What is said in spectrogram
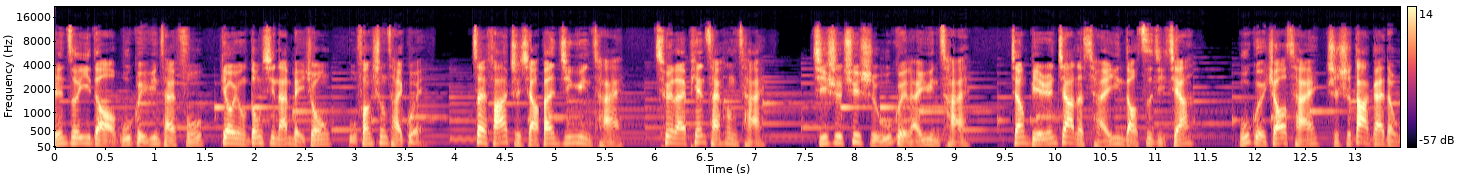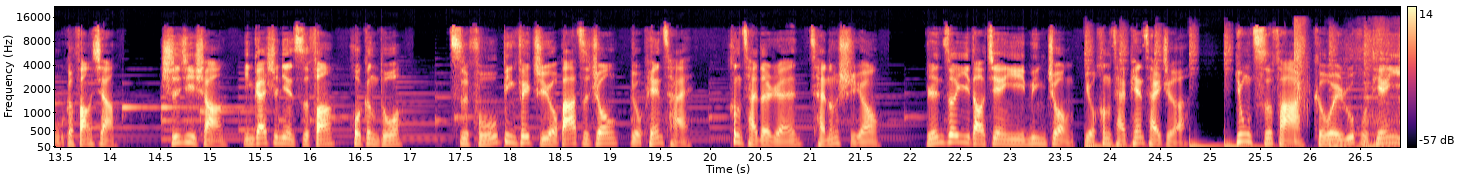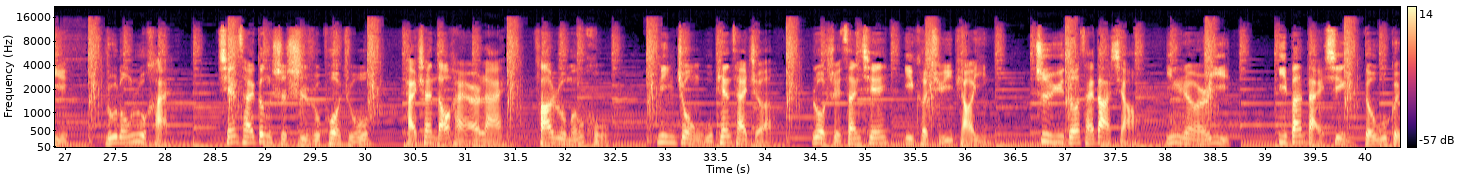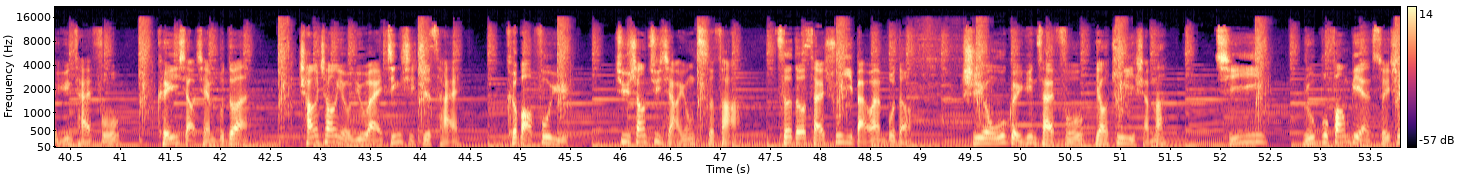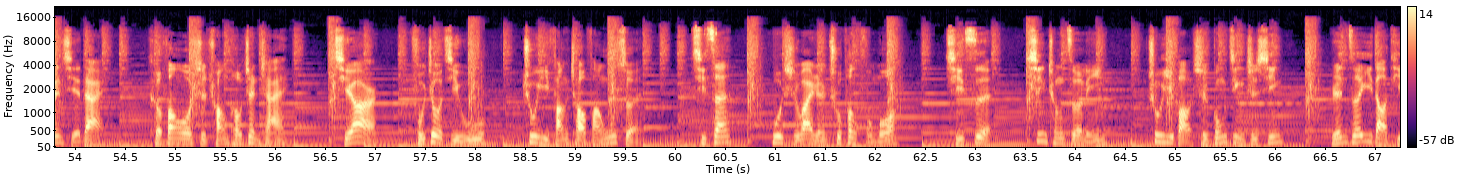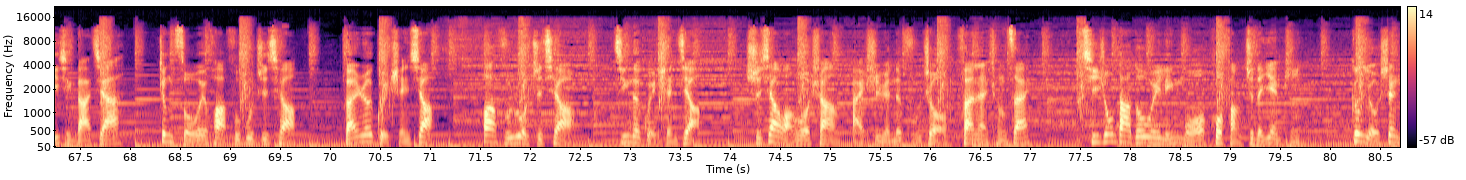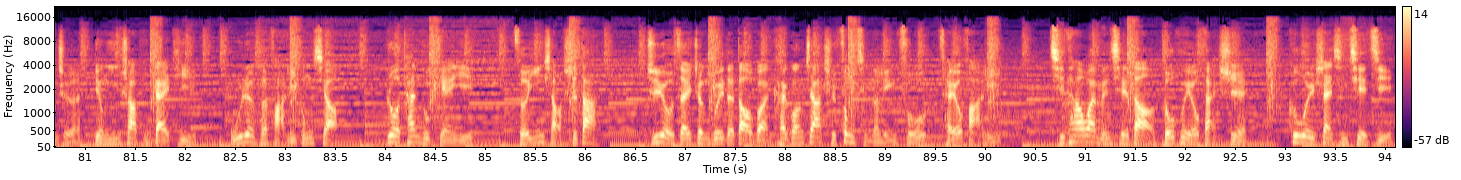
仁则易道五鬼运财符，调用东西南北中五方生财鬼，在法旨下搬金运财，催来偏财横财，即是驱使五鬼来运财，将别人家的财运到自己家。五鬼招财只是大概的五个方向，实际上应该是念四方或更多。此符并非只有八字中有偏财、横财的人才能使用。仁则易道建议命中有横财偏财者，用此法可谓如虎添翼，如龙入海。钱财更是势如破竹，排山倒海而来，发入猛虎。命中无偏财者，弱水三千亦可取一瓢饮。至于得财大小，因人而异。一般百姓得五鬼运财符，可以小钱不断，常常有意外惊喜之财，可保富裕。巨商巨贾用此法，则得财数一百万不等。使用五鬼运财符要注意什么？其一，如不方便随身携带，可放卧室床头镇宅。其二，符咒忌屋。注意防潮防污损。其三，勿使外人触碰抚摸。其四，心诚则灵，注意保持恭敬之心。仁则易道提醒大家，正所谓画符不知窍，反惹鬼神笑。画符若知窍，惊得鬼神叫。时下网络上百十元的符咒泛滥成灾，其中大多为临摹或仿制的赝品，更有甚者用印刷品代替，无任何法力功效。若贪图便宜，则因小失大。只有在正规的道观开光加持奉请的灵符才有法力，其他外门邪道都会有反噬，各位善信切记。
